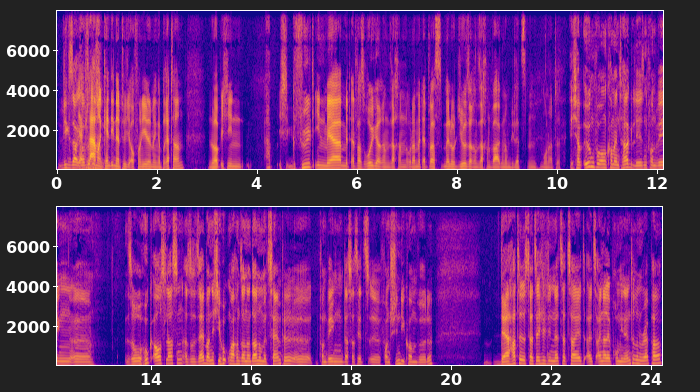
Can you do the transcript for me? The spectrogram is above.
Wie gesagt, Ja klar, man kennt ihn natürlich auch von jeder Menge Brettern. Nur habe ich ihn, habe ich gefühlt ihn mehr mit etwas ruhigeren Sachen oder mit etwas melodiöseren Sachen wahrgenommen die letzten Monate. Ich habe irgendwo einen Kommentar gelesen von wegen äh, so Hook auslassen, also selber nicht die Hook machen, sondern da nur mit Sample, äh, von wegen, dass das jetzt äh, von Shindy kommen würde. Der hatte es tatsächlich in letzter Zeit als einer der prominenteren Rapper.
